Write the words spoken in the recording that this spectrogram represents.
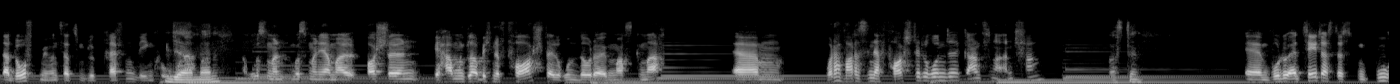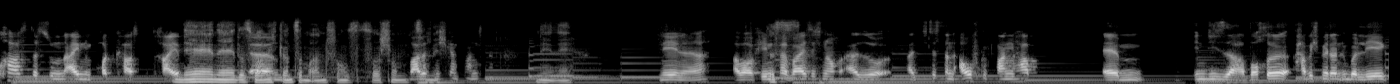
da durften wir uns ja zum Glück treffen, wegen Corona. Ja, Mann. Da muss man, muss man ja mal vorstellen, wir haben, glaube ich, eine Vorstellrunde oder irgendwas gemacht. Ähm, oder war das in der Vorstellrunde ganz am Anfang? Was denn? Ähm, wo du erzählt hast, dass du ein Buch hast, dass du einen eigenen Podcast betreibst. Nee, nee, das war ähm, nicht ganz am Anfang. Das war schon. War das nicht ganz am Anfang? Nee, nee. Nee, ne? Aber auf jeden das Fall weiß ich noch, also als ich das dann aufgefangen habe, ähm, in dieser Woche, habe ich mir dann überlegt,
